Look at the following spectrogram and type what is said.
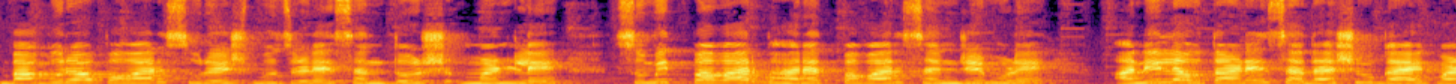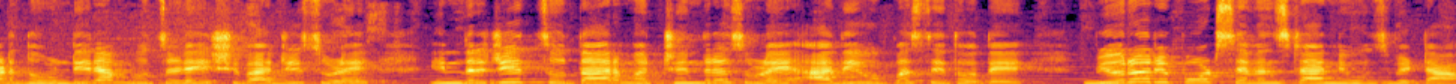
बाबूराव पवार सुरेश बुचडे संतोष मंडले सुमित पवार भारत पवार संजय मुळे अनिल अवताडे सदाशिव गायकवाड धोंडीराम बुचडे शिवाजी सुळे इंद्रजित सुतार मच्छिंद्र सुळे आदी उपस्थित होते. Bureau report seven star news Vita.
